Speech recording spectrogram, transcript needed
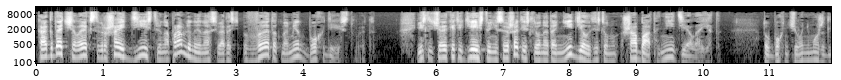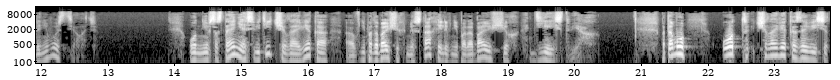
когда человек совершает действия, направленные на святость, в этот момент Бог действует. Если человек эти действия не совершает, если он это не делает, если он шаббат не делает, то Бог ничего не может для него сделать он не в состоянии осветить человека э, в неподобающих местах или в неподобающих действиях. Потому от человека зависит,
